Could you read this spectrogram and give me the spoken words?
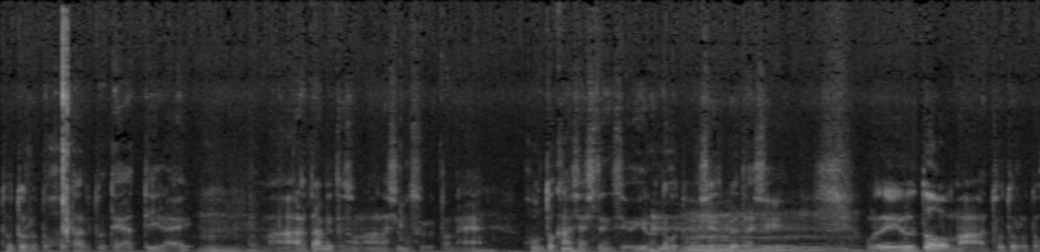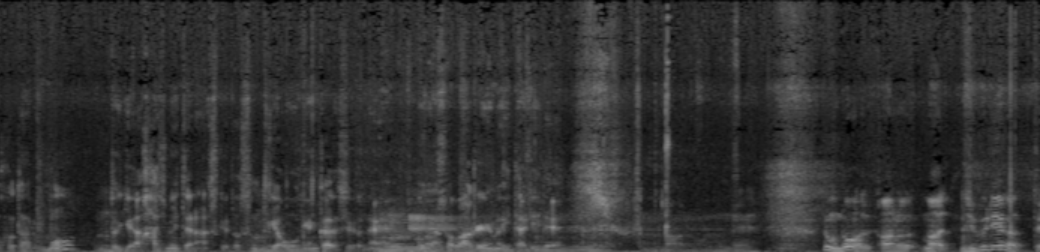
トトロとホタルと出会って以来、うん。まあ、改めてその話もするとね、本当感謝してるんですよ。いろんなことも教えてくれたし、うん。これで言うと、まあ、トトロとホタルも時は初めてなんですけどその時は大喧嘩ですよね、なんか若気の至りで、なるほどね。でもどうあの、まあ、ジブリ映画って、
